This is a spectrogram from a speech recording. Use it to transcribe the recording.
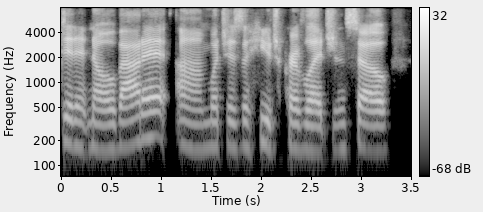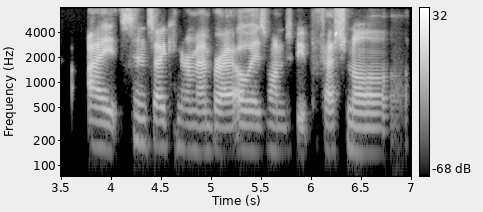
didn't know about it, um, which is a huge privilege. And so I, since I can remember, I always wanted to be a professional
